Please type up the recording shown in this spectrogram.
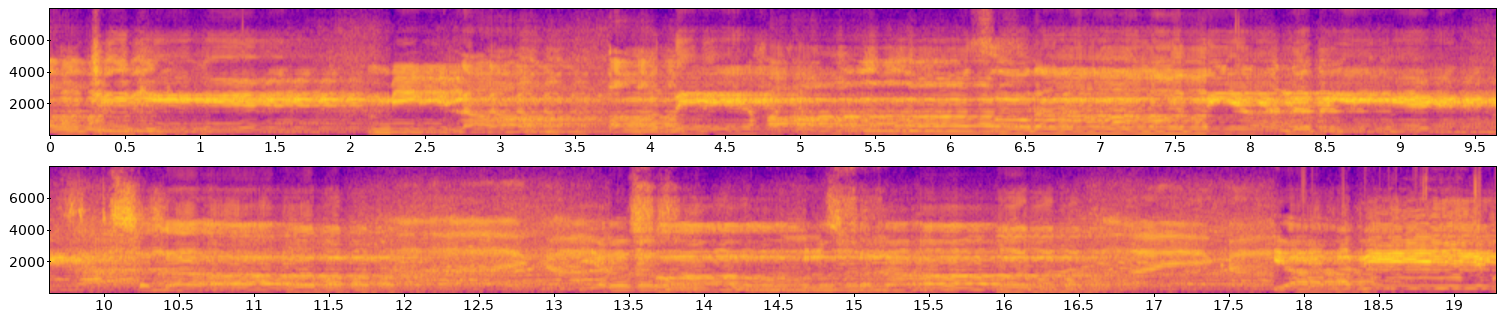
অজি মিলা আদে হাজরাত ইয়া নবী সালাম ইয়া রাসূল يا حبيب.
